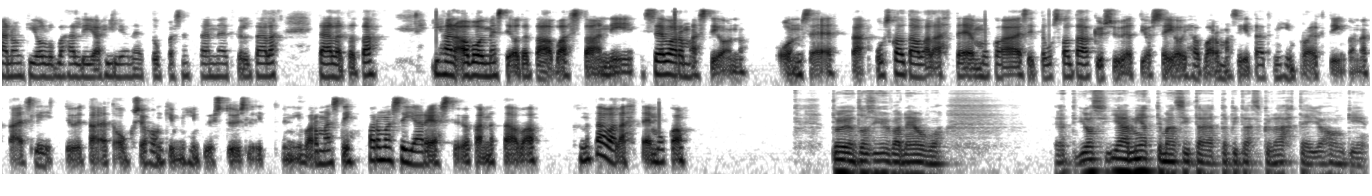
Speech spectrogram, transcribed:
hän onkin ollut vähän liian hiljainen, että tuppas nyt tänne, että kyllä täällä, täällä tota, ihan avoimesti otetaan vastaan, niin se varmasti on, on se, että uskaltaa lähteä mukaan ja sitten uskaltaa kysyä, että jos ei ole ihan varma siitä, että mihin projektiin kannattaisi liittyä tai että onko johonkin, mihin pystyisi liittyä, niin varmasti, varmasti järjestyy ja kannattaa vaan, kannattaa vaan lähteä mukaan. Toi on tosi hyvä neuvo. Et jos jää miettimään sitä, että pitäisikö lähteä johonkin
